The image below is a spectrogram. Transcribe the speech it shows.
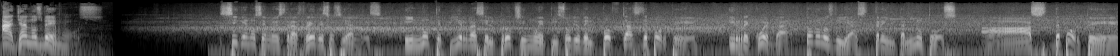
Allá nos vemos. Síguenos en nuestras redes sociales y no te pierdas el próximo episodio del podcast Deporte. Y recuerda, todos los días, 30 minutos, haz deporte.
